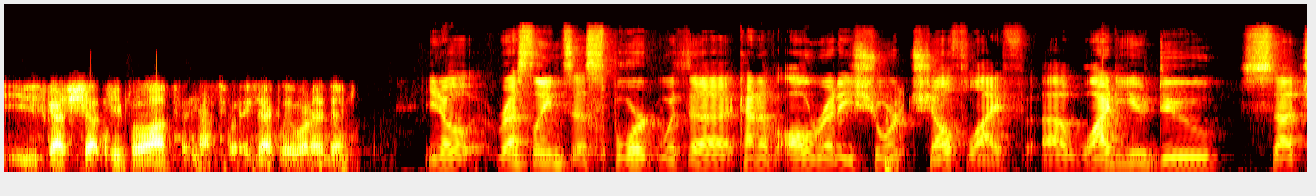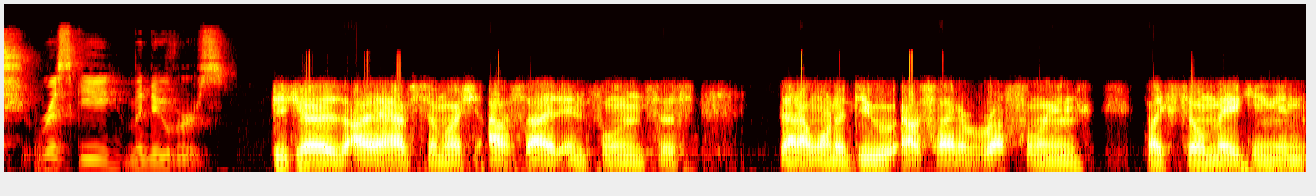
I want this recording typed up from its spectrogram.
you just got to shut people up, and that's what, exactly what I did you know, wrestling's a sport with a kind of already short shelf life. Uh, why do you do such risky maneuvers? Because I have so much outside influences that I want to do outside of wrestling, like filmmaking and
